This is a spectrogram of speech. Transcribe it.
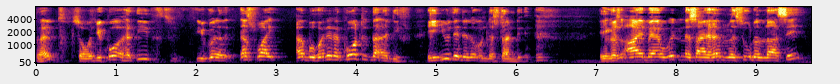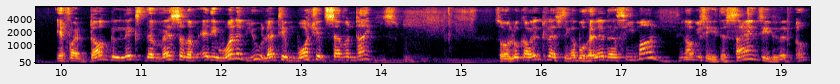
Right? So when you quote hadith, you gotta that's why Abu Hurairah quoted the hadith. He knew they didn't understand it. He goes, I bear witness, I heard Rasulullah say, if a dog licks the vessel of any one of you, let him wash it seven times. So look how interesting. Abu Hurairah does Iman. You know, obviously the science he didn't know.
